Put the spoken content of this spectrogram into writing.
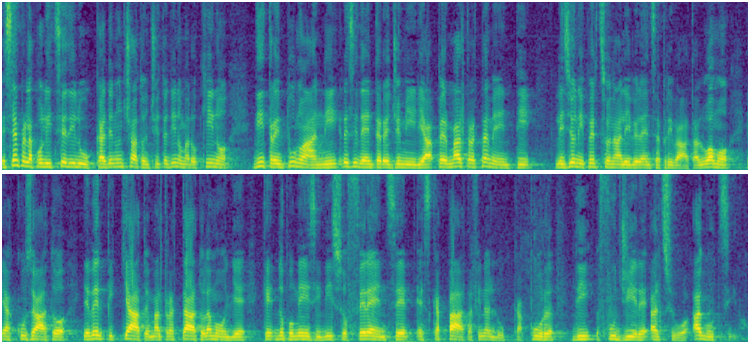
E sempre la polizia di Lucca ha denunciato un cittadino marocchino di 31 anni residente a Reggio Emilia per maltrattamenti lesioni personali e violenza privata. L'uomo è accusato di aver picchiato e maltrattato la moglie che dopo mesi di sofferenze è scappata fino a Lucca pur di fuggire al suo aguzzino.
